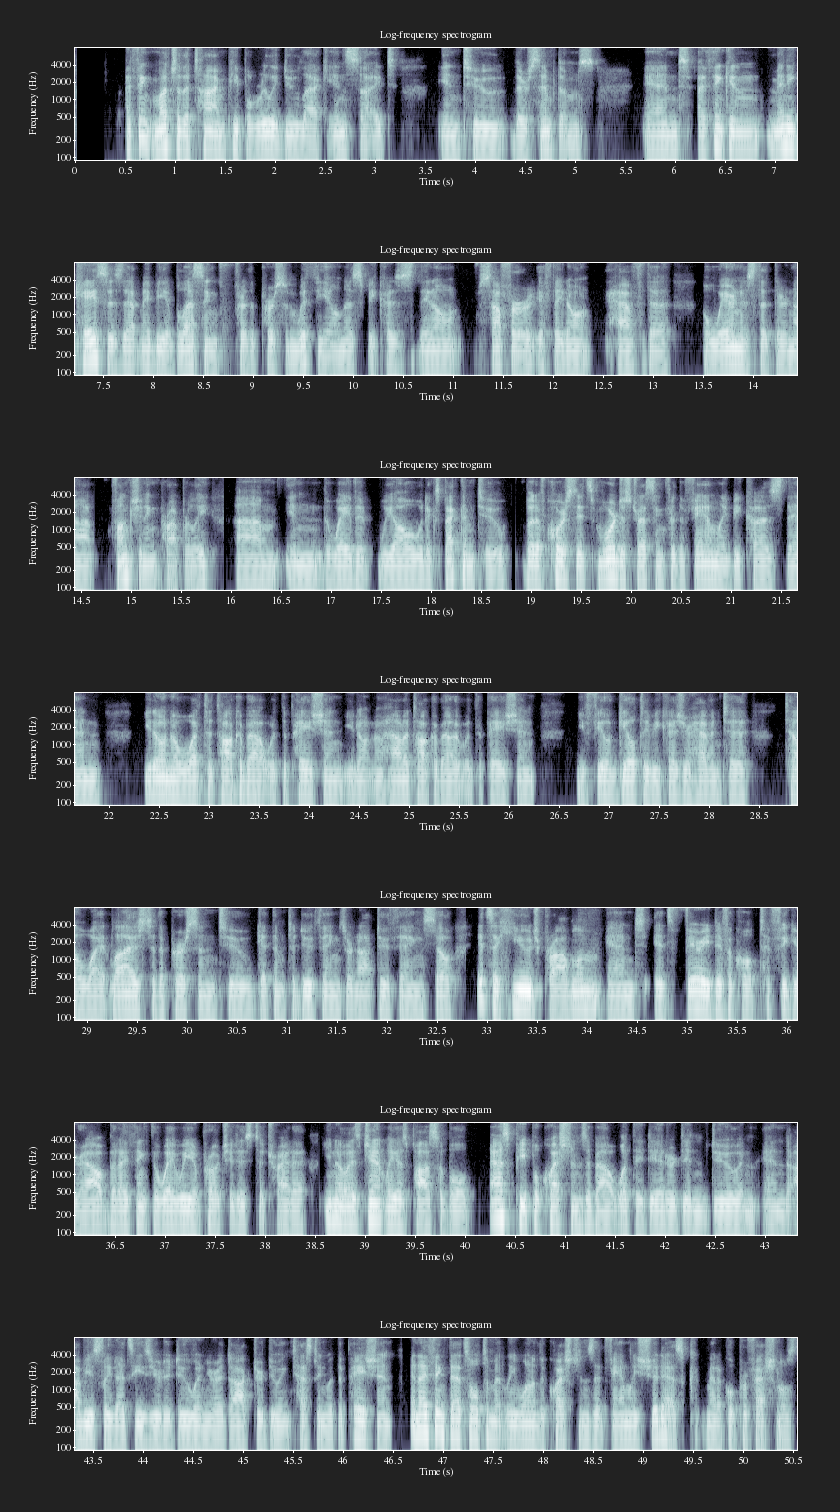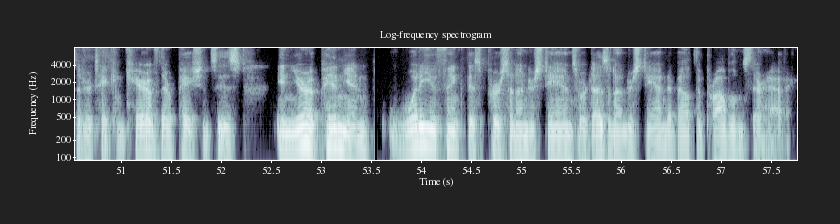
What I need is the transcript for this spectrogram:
i think much of the time people really do lack insight into their symptoms and I think in many cases, that may be a blessing for the person with the illness because they don't suffer if they don't have the awareness that they're not functioning properly um, in the way that we all would expect them to. But of course, it's more distressing for the family because then you don't know what to talk about with the patient. You don't know how to talk about it with the patient. You feel guilty because you're having to tell white lies to the person to get them to do things or not do things. So it's a huge problem and it's very difficult to figure out. But I think the way we approach it is to try to, you know, as gently as possible, ask people questions about what they did or didn't do. And, and obviously that's easier to do when you're a doctor doing testing with the patient. And I think that's ultimately one of the questions that families should ask medical professionals that are taking care of their patients is, in your opinion, what do you think this person understands or doesn't understand about the problems they're having?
